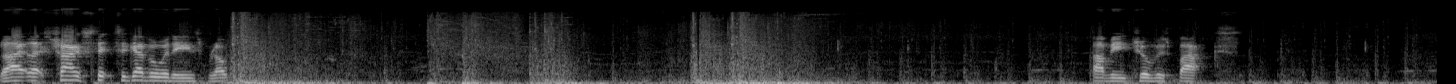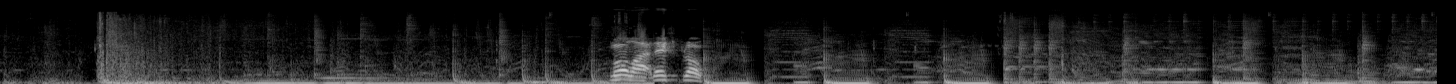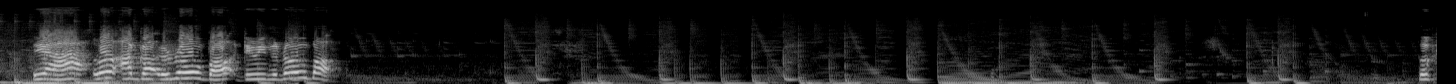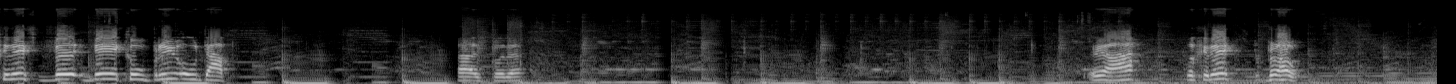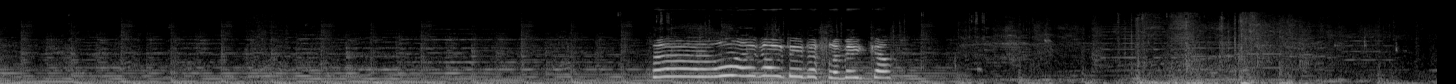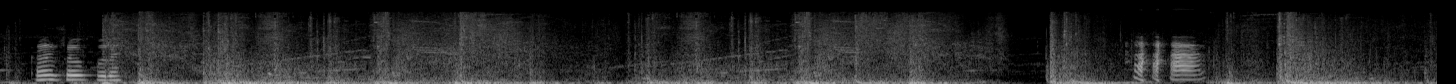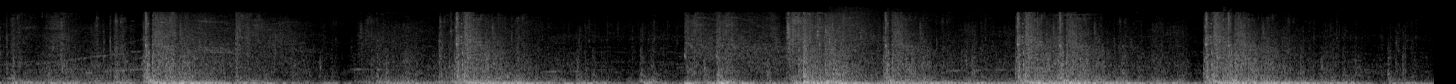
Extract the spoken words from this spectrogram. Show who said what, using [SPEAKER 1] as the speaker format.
[SPEAKER 1] Right, let's try and stick together with these, bro. Have each other's backs. More like this, bro. Yeah, look, I've got the robot doing the robot. Look at this vehicle brutal dab. That is funny. Yeah, look at this, bro. Ah, agora tem da Flamengo. Cansou por né? aí. Ha ha ha!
